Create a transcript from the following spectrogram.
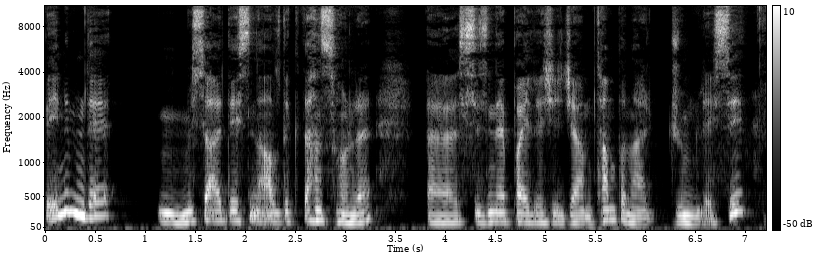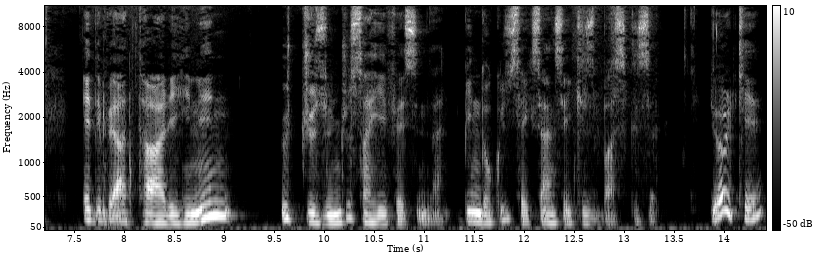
Benim de müsaadesini aldıktan sonra e, sizinle paylaşacağım Tanpınar cümlesi edebiyat tarihinin 300. sayfasından 1988 baskısı. Diyor ki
